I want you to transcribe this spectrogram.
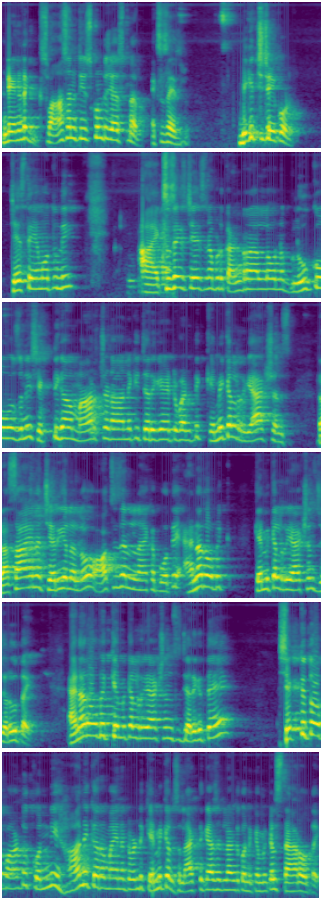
అంటే ఏంటంటే శ్వాసను తీసుకుంటూ చేస్తున్నారు ఎక్సర్సైజ్. బిగిచ్చి చేయకూడదు. చేస్తే ఏమవుతుంది? ఆ ఎక్సర్సైజ్ చేసినప్పుడు కండరాల్లో ఉన్న గ్లూకోజ్ని శక్తిగా మార్చడానికి జరిగేటువంటి కెమికల్ రియాక్షన్స్ రసాయన చర్యలలో ఆక్సిజన్ లేకపోతే ఎనరోబిక్ కెమికల్ రియాక్షన్స్ జరుగుతాయి. ఎనరోబిక్ కెమికల్ రియాక్షన్స్ జరిగితే శక్తితో పాటు కొన్ని హానికరమైనటువంటి కెమికల్స్ లాక్టిక్ యాసిడ్ లాంటి కొన్ని కెమికల్స్ తయారవుతాయి.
